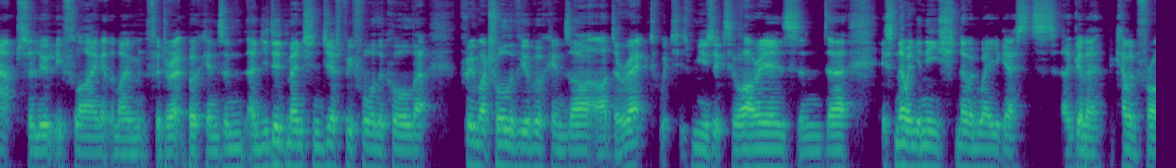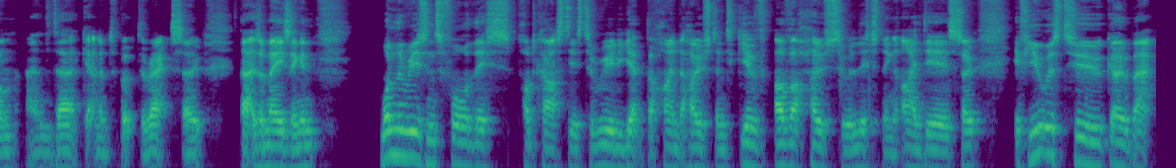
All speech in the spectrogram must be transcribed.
absolutely flying at the moment for direct bookings. And, and you did mention just before the call that pretty much all of your bookings are, are direct, which is music to our ears. And uh, it's knowing your niche, knowing where your guests are going to be coming from and uh, getting them to book direct. So that is amazing. And one of the reasons for this podcast is to really get behind a host and to give other hosts who are listening ideas. So if you was to go back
